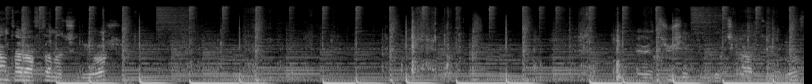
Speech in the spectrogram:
Yan taraftan açılıyor. Evet şu şekilde çıkartıyoruz.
